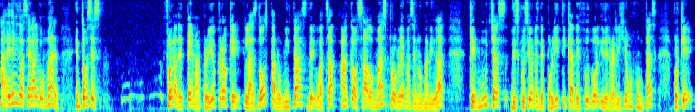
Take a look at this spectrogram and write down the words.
Ah, he debido hacer algo mal. Entonces, fuera de tema, pero yo creo que las dos palomitas de WhatsApp han causado más problemas en la humanidad que muchas discusiones de política, de fútbol y de religión juntas, porque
